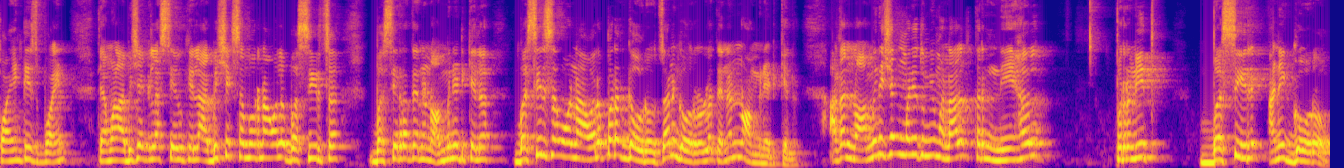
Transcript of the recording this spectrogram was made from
पॉईंट इज पॉईंट त्यामुळे अभिषेकला सेव्ह केलं. अभिषेक समोर नाव आलं बसीरचं. बसीरला त्यानं नॉमिनेट केलं. बसीर समोर नाव आलं परत गौरवचं आणि गौरवला त्यानं नॉमिनेट केलं. आता नॉमिनेशनमध्ये तुम्ही म्हणाल तर नेहल प्रणित बसीर आणि गौरव.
